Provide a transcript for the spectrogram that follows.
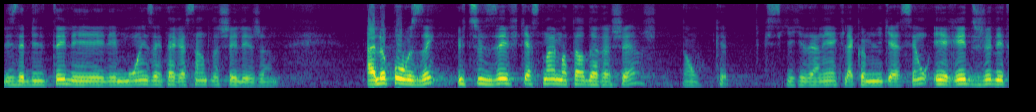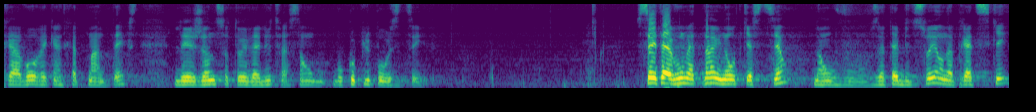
les habiletés les, moins intéressantes chez les jeunes. À l'opposé, utiliser efficacement un moteur de recherche, donc ce qui est en lien avec la communication, et rédiger des travaux avec un traitement de texte, les jeunes s'auto-évaluent de façon beaucoup plus positive. C'est à vous maintenant une autre question. Donc, vous, vous êtes habitués, on a pratiqué.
